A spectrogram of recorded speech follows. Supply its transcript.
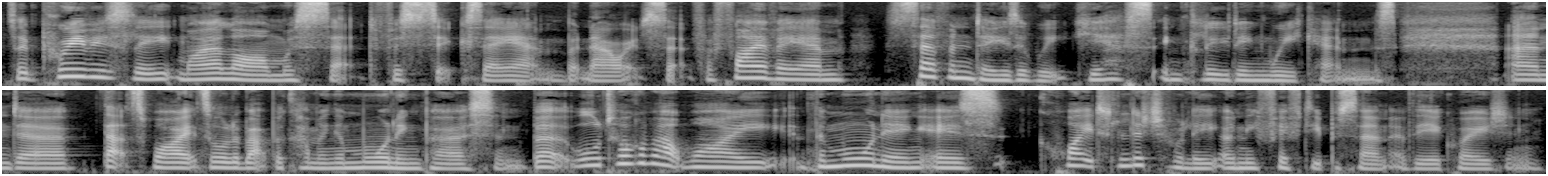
So previously, my alarm was set for 6 a.m., but now it's set for 5 a.m. seven days a week, yes, including weekends. And uh, that's why it's all about becoming a morning person. But we'll talk about why the morning is quite literally only 50% of the equation.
